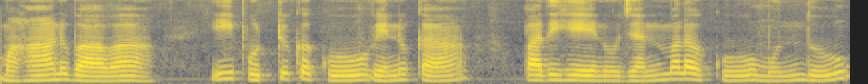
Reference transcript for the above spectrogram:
మహానుభావ ఈ పుట్టుకకు వెనుక పదిహేను జన్మలకు ముందు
